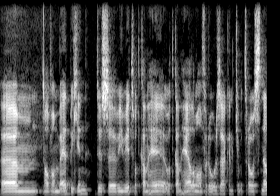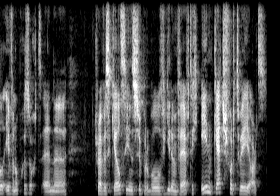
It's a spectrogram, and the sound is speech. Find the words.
Um, al van bij het begin. Dus wie weet, wat kan, hij, wat kan hij allemaal veroorzaken? Ik heb het trouwens snel even opgezocht. En Travis Kelsey in Super Bowl 54. één catch voor twee yards.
